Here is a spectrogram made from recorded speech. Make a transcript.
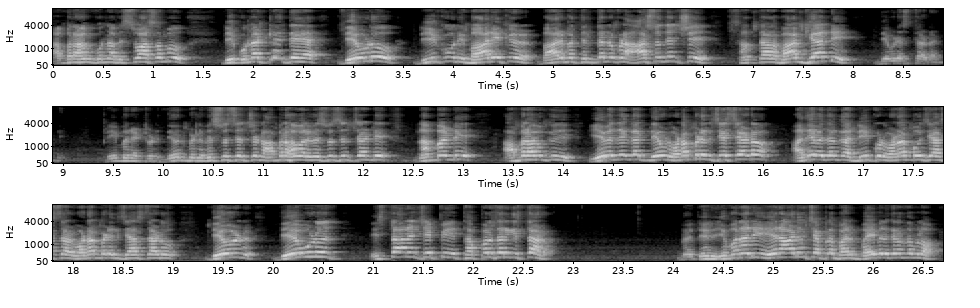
అబ్రహాంకున్న విశ్వాసము నీకున్నట్లయితే దేవుడు నీకు నీ భార్యకు భార్య భర్త ఇద్దరిని కూడా ఆస్వాదించి సంతాన భాగ్యాన్ని దేవుడు ఇస్తాడండి ప్రియమైనటువంటి దేవుని బిడ్డలు విశ్వసించండి. అబ్రహాములు విశ్వసించండి. నమ్మండి. అబ్రహాంకి ఏ విధంగా దేవుడు వడంబడికి చేశాడో అదే విధంగా నీకు కూడా ఒడంబడిక చేస్తాడు వడంబడికి చేస్తాడు. దేవుడు దేవుడు ఇస్తానని చెప్పి తప్పనిసరిగా ఇస్తాడు. నేను ఇవ్వనని ఏనాడు చెప్పలే బైబిల్ గ్రంథంలో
